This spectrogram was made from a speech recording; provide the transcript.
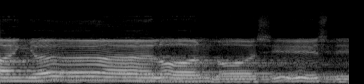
Και ανθρώπων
